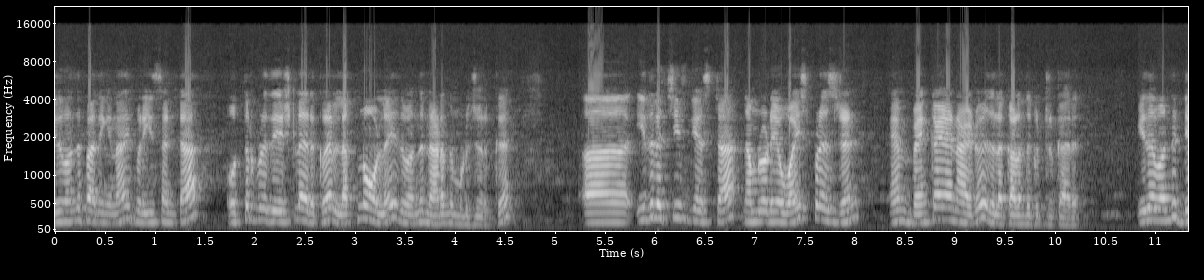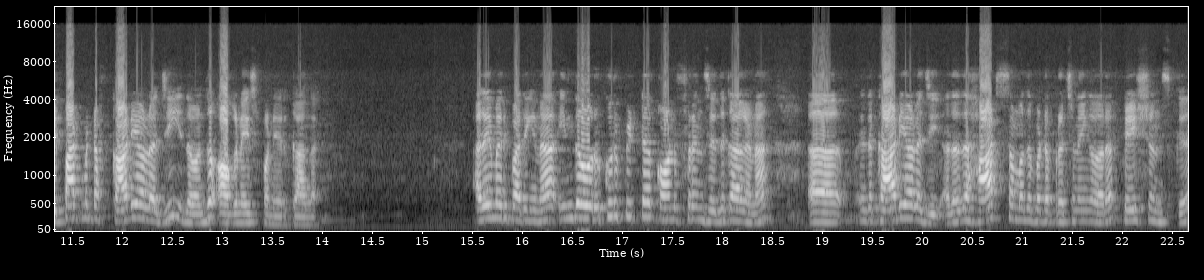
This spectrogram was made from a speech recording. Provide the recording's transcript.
இது வந்து பார்த்தீங்கன்னா இப்போ ரீசெண்டாக உத்தரப்பிரதேஷில் இருக்கிற லக்னோவில் இது வந்து நடந்து முடிஞ்சிருக்கு. இதில் சீஃப் கெஸ்ட்டாக நம்மளுடைய vice president M Venkaiah Naidu இதில் கலந்துக்கிட்டு இருக்காரு. இதை வந்து டிபார்ட்மெண்ட் ஆஃப் கார்டியாலஜி இதை வந்து ஆர்கனைஸ் பண்ணியிருக்காங்க. அதே மாதிரி பார்த்தீங்கன்னா இந்த ஒரு குறிப்பிட்ட கான்ஃபரன்ஸ் எதுக்காகனா இந்த கார்டியாலஜி அதாவது ஹார்ட் சம்மந்தப்பட்ட பிரச்சனைங்க வர பேஷண்ட்ஸ்க்கு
